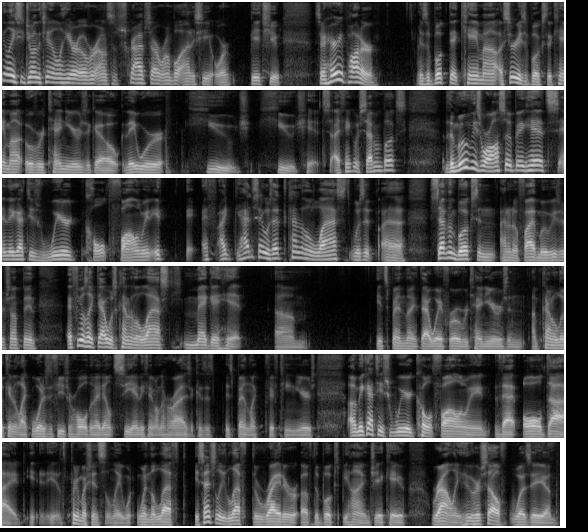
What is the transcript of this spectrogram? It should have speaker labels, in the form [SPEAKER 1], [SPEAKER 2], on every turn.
[SPEAKER 1] Lacey, join the channel here over on Subscribestar, Rumble, Odysee, or BitChute. So, Harry Potter is a book that came out, a series of books that came out over 10 years ago. They were huge, huge hits. I think it was seven books. The movies were also big hits, and they got this weird cult following. It, if I had to say, was that kind of the last? Was it uh, seven books and I don't know five movies or something? It feels like that was kind of the last mega hit um, it's been like that way for over 10 years and i'm kind of looking at like what does the future hold and i don't see anything on the horizon because it's, it's been like 15 years. Um, it got this weird cult following that all died. It, pretty much instantly when the left essentially left the writer of the books behind j.k rowling who herself was a um,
